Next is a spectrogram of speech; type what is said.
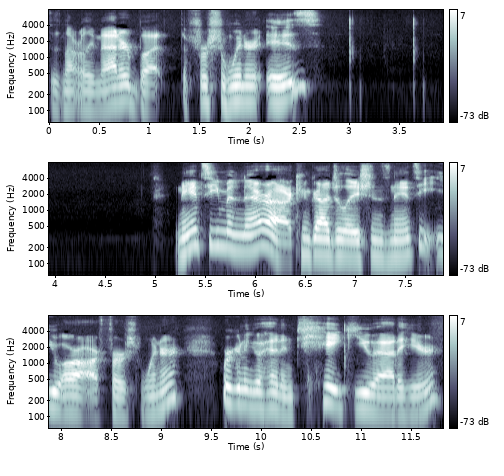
it does not really matter, but the first winner is Nancy Minera. Congratulations, Nancy. You are our first winner. We're going to go ahead and take you out of here.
